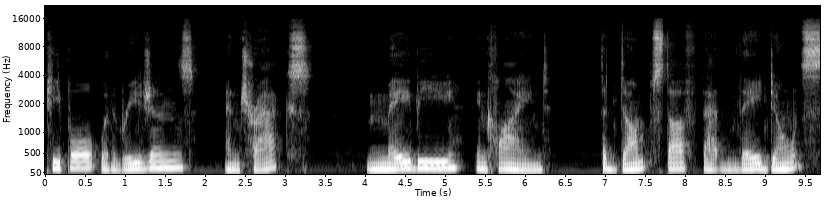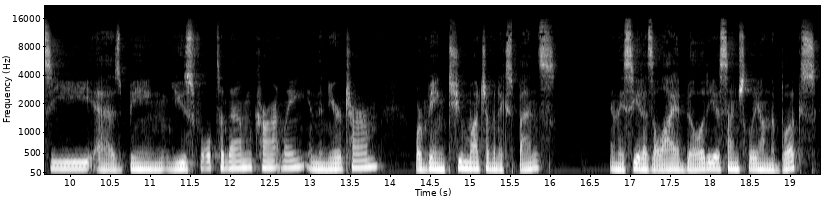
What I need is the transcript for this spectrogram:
people with regions and tracts may be inclined to dump stuff that they don't see as being useful to them currently in the near term or being too much of an expense and they see it as a liability essentially on the books.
